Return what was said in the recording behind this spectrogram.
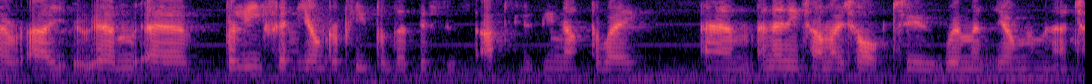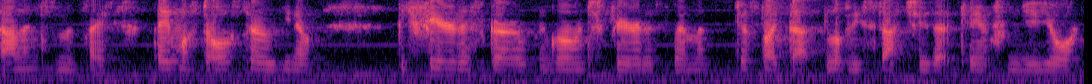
a, a, um, a belief in younger people that this is absolutely not the way. Um, and any time I talk to women, young women, I challenge them and say they must also, you know, be fearless girls and grow into fearless women, just like that lovely statue that came from New York.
